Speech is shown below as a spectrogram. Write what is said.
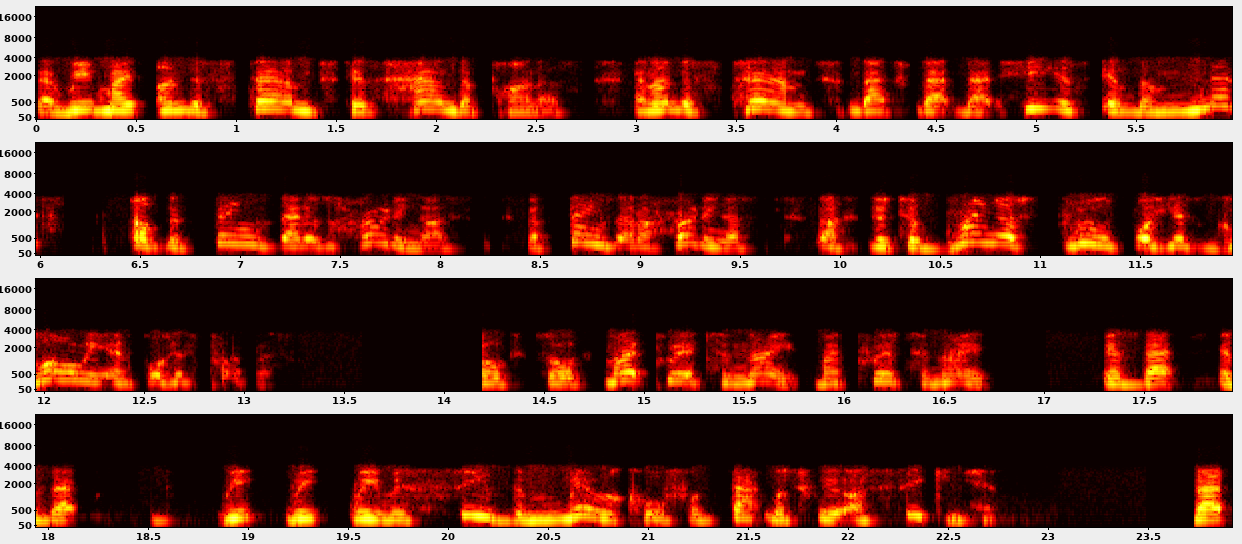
that we might understand His hand upon us, and understand that that that He is in the midst of the things that is hurting us, the things that are hurting us, uh, to bring us through for His glory and for His purpose. So so my prayer tonight, my prayer tonight is that is that we, we, we receive the miracle for that which we are seeking Him. That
